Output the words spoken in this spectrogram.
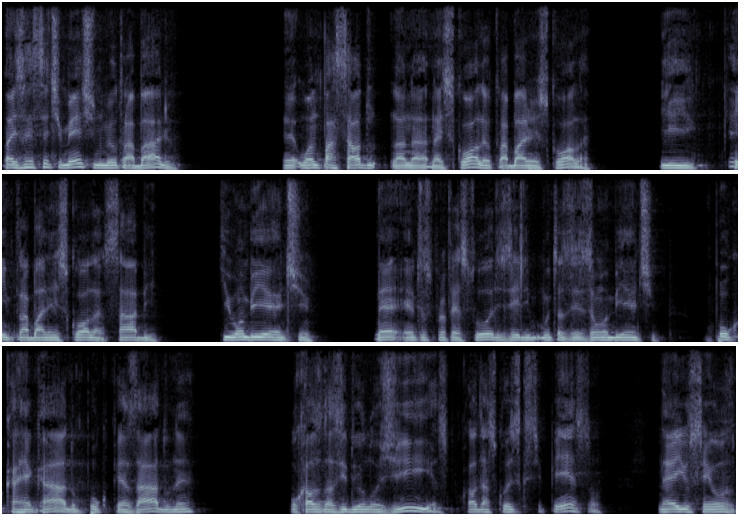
Mas recentemente, no meu trabalho, é, o ano passado, lá na, na escola, eu trabalho em escola, e quem trabalha em escola sabe que o ambiente né, entre os professores, ele muitas vezes é um ambiente um pouco carregado, um pouco pesado, né? Por causa das ideologias, por causa das coisas que se pensam, né? E o Senhor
